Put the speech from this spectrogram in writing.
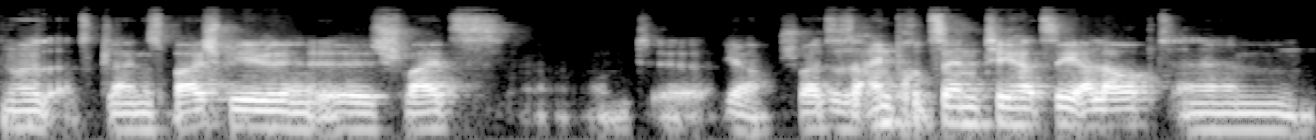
Nur als kleines Beispiel, äh, Schweiz und äh, ja, Schweiz ist 1% THC erlaubt. Ähm,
